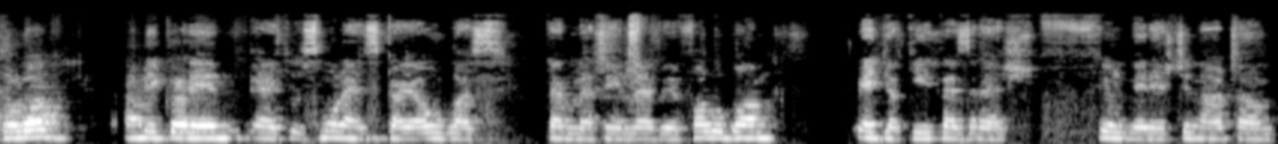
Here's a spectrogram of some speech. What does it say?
dolog, amikor én egy Smolenskaya Oblast területén levő faluban egy a 2000-es fölmérést csináltam,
